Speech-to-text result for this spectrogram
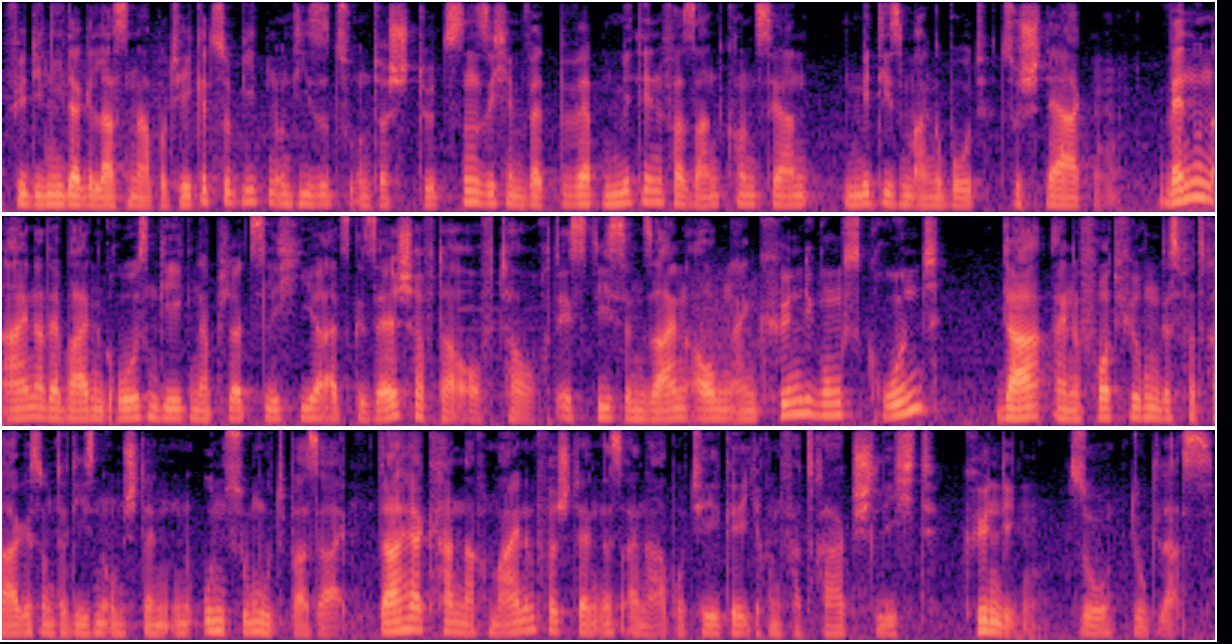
für die niedergelassene Apotheke zu bieten und diese zu unterstützen, sich im Wettbewerb mit den Versandkonzernen mit diesem Angebot zu stärken. Wenn nun einer der beiden großen Gegner plötzlich hier als Gesellschafter auftaucht, ist dies in seinen Augen ein Kündigungsgrund, da eine Fortführung des Vertrages unter diesen Umständen unzumutbar sei. Daher kann nach meinem Verständnis eine Apotheke ihren Vertrag schlicht kündigen, so Douglas.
